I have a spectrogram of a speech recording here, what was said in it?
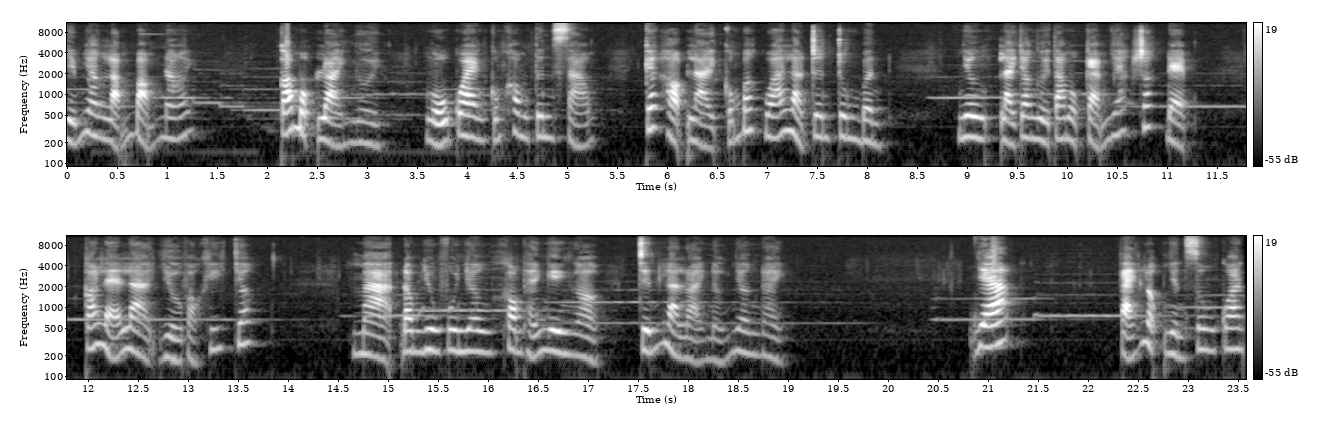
Nhiễm nhân lẩm bẩm nói. Có một loại người, ngũ quan cũng không tinh xảo, kết hợp lại cũng bất quá là trên trung bình, nhưng lại cho người ta một cảm giác rất đẹp, có lẽ là dựa vào khí chất. Mà đông dương phu nhân không thể nghi ngờ chính là loại nữ nhân này. Dạ. Phản lục nhìn xung quanh,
